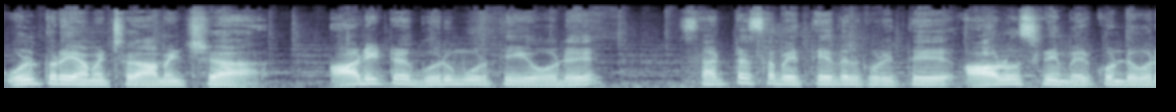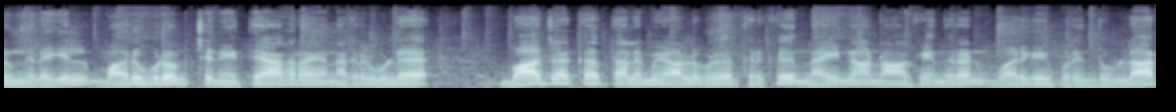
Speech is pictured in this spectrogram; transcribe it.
உள்துறை அமைச்சர் அமித்ஷா ஆடிட்டர் குருமூர்த்தியோடு சட்டசபை தேர்தல் குறித்து ஆலோசனை மேற்கொண்டு வரும் நிலையில் மறுபுறம் சென்னை தியாகராய நகரில் உள்ள பாஜக தலைமை அலுவலகத்திற்கு நைனா நாகேந்திரன் வருகை புரிந்துள்ளார்.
